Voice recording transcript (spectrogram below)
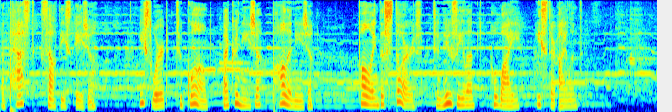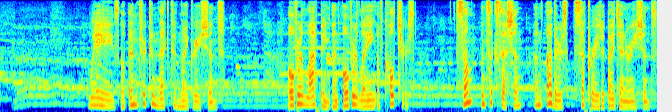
and past Southeast Asia, eastward to Guam, Micronesia, Polynesia, following the stars to New Zealand, Hawaii, Easter Island. Waves of interconnected migrations, overlapping and overlaying of cultures some in succession and others separated by generations.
